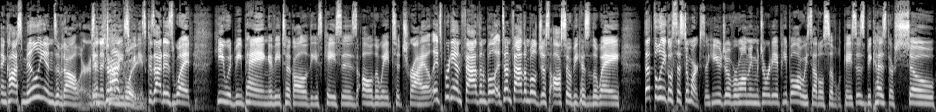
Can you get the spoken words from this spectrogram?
And cost millions of dollars in attorney's fees because that is what he would be paying if he took all of these cases all the way to trial. It's pretty unfathomable. It's unfathomable just also because of the way that the legal system works. A huge, overwhelming majority of people always settle civil cases because they're so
